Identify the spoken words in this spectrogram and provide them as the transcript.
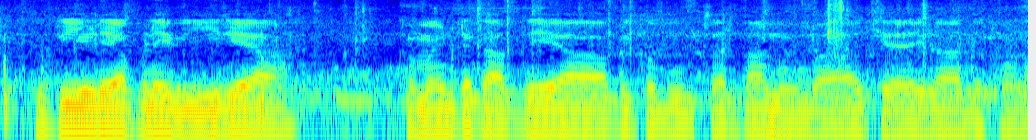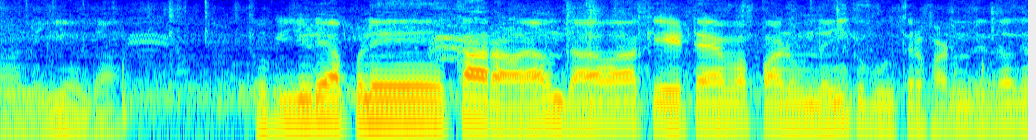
ਕਿਉਂਕਿ ਜਿਹੜੇ ਆਪਣੇ ਵੀਰ ਆ ਕਮੈਂਟ ਕਰਦੇ ਆ ਵੀ ਕਬੂਤਰ ਤੁਹਾਨੂੰ ਬਾਅਦ ਚ ਜਿਹੜਾ ਦਿਖਾਉਣਾ ਨਹੀਂ ਹੁੰਦਾ। ਕਿਉਂਕਿ ਜਿਹੜੇ ਆਪਣੇ ਘਰ ਵਾਲਾ ਹੁੰਦਾ ਵਾ ਕਿਸੇ ਟਾਈਮ ਆਪਾਂ ਨੂੰ ਨਹੀਂ ਕਬੂਤਰ ਫੜਨ ਦਿੰਦਾ ਤੇ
